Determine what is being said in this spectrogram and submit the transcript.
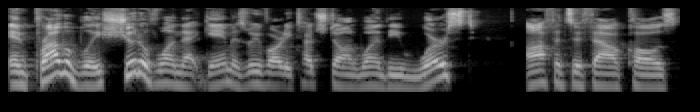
and probably should have won that game, as we've already touched on, one of the worst offensive foul calls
